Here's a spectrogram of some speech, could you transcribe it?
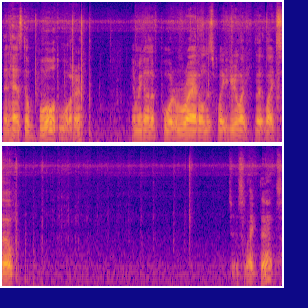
that has the boiled water and we're going to pour it right on this plate here like that like so just like that.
